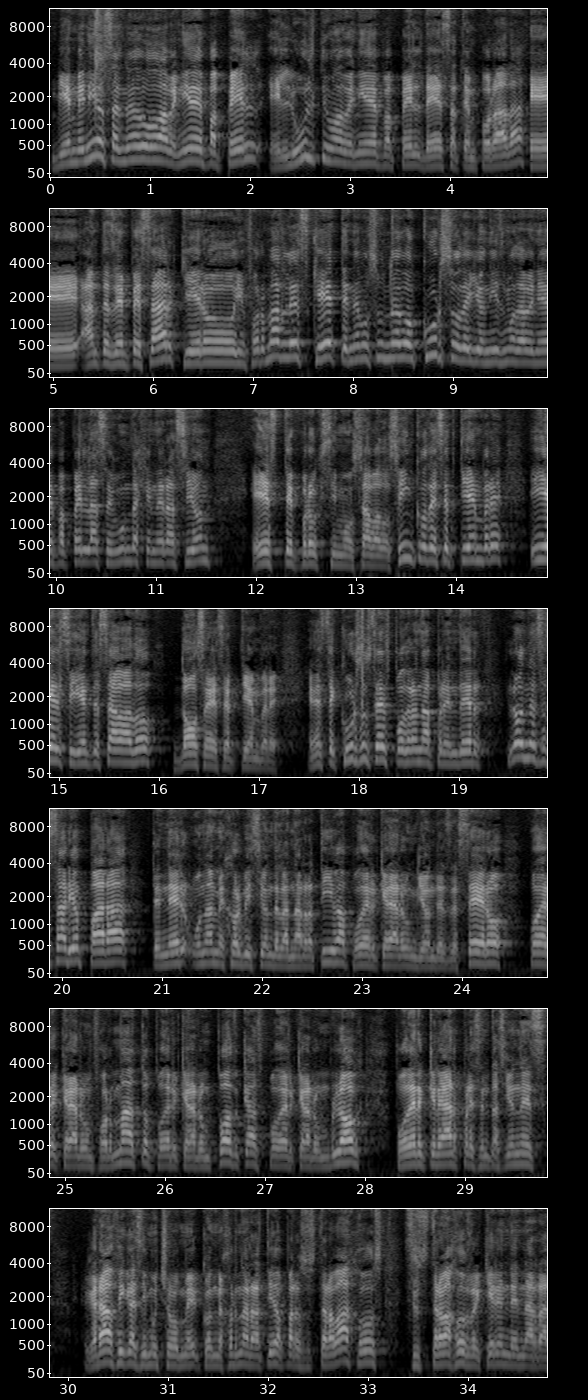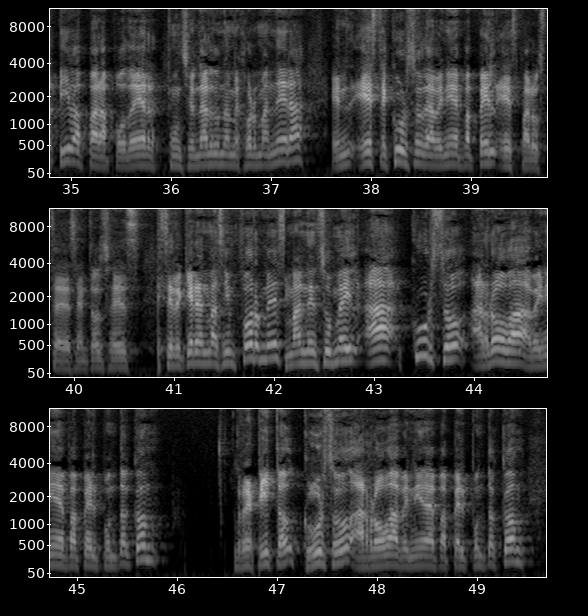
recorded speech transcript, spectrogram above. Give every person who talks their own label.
Speaker 1: Bienvenidos al nuevo Avenida de Papel, el último Avenida de Papel de esta temporada. Eh, antes de empezar, quiero informarles que tenemos un nuevo curso de guionismo de Avenida de Papel, la segunda generación, este próximo sábado 5 de septiembre y el siguiente sábado 12 de septiembre. En este curso ustedes podrán aprender lo necesario para tener una mejor visión de la narrativa, poder crear un guion desde cero, poder crear un formato, poder crear un podcast, poder crear un blog, poder crear presentaciones gráficas y mucho con mejor narrativa para sus trabajos. Si sus trabajos requieren de narrativa para poder funcionar de una mejor manera, en este curso de Avenida de Papel es para ustedes. Entonces, si requieren más informes, manden su mail a curso arroba Repito, curso arroba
